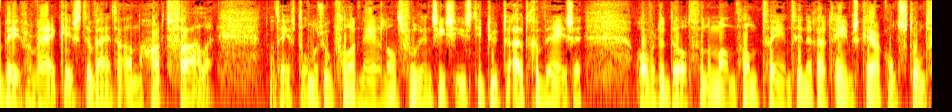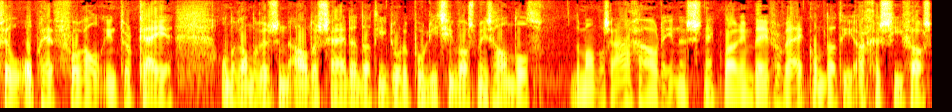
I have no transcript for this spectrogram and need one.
Beverwijk is te wijten aan hartfalen. Dat heeft onderzoek van het Nederlands Forensisch Instituut uitgewezen. Over de dood van de man van 22 uit Heemskerk ontstond veel ophef, vooral in Turkije. Onder andere zijn ouders zeiden dat hij door de politie was mishandeld. De man was aangehouden in een snackbar in Beverwijk omdat hij agressief was.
